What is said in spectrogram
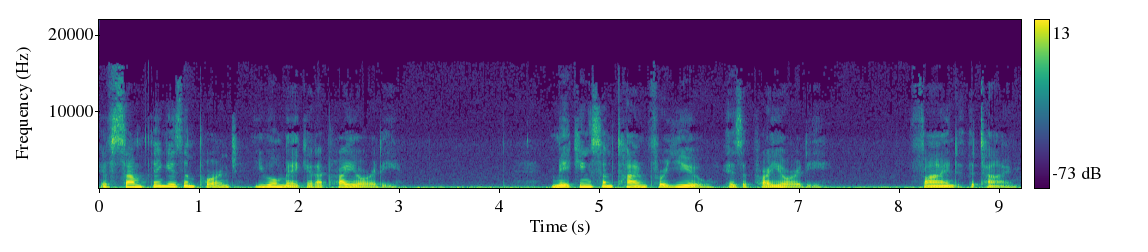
If something is important, you will make it a priority. Making some time for you is a priority. Find the time.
